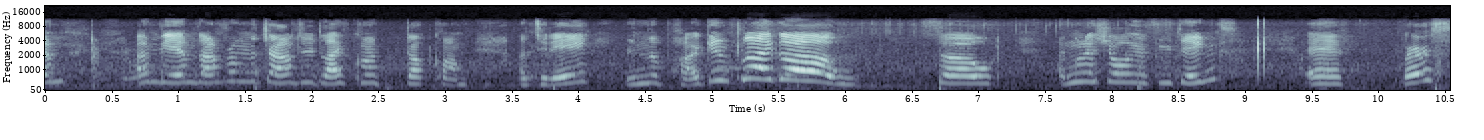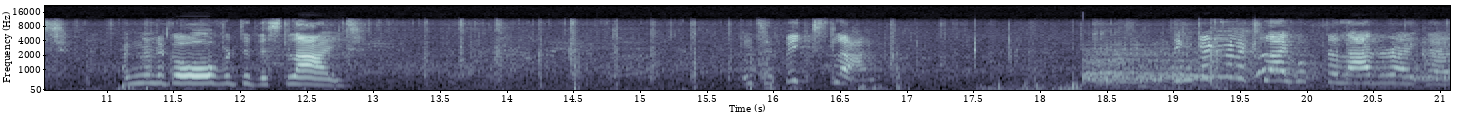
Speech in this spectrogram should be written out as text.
I'm I'm James. I'm from the childhoodlifecon.com and today we're in the park in Sligo. So I'm going to show you a few things. Uh, first, I'm going to go over to the slide. It's a big slide. I think I'm going to climb up the ladder right now.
